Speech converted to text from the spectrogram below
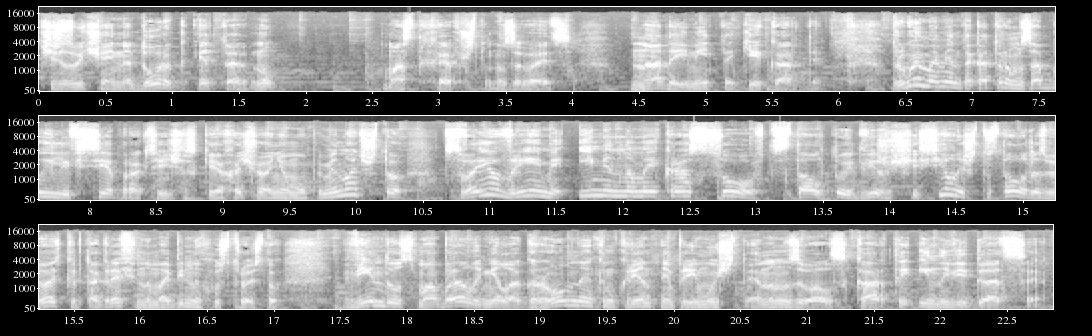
чрезвычайно дорог. Это, ну, must have, что называется. Надо иметь такие карты. Другой момент, о котором забыли все практически, я хочу о нем упомянуть, что в свое время именно Microsoft стал той движущей силой, что стал развивать картографию на мобильных устройствах. Windows Mobile имел огромное конкурентное преимущество, и оно называлось карты и навигация –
